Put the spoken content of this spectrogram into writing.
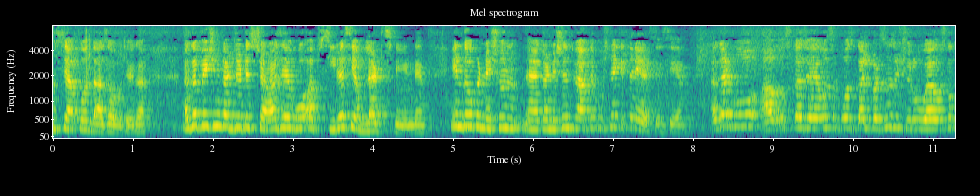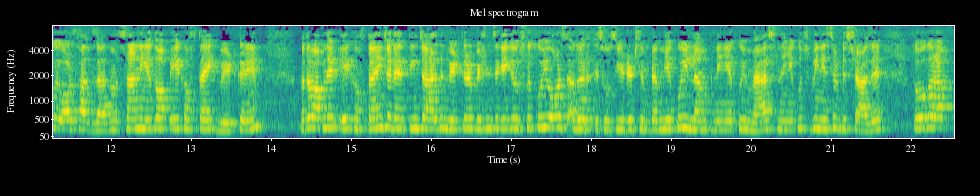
उससे आपको अंदाज़ा हो जाएगा। अगर पेशेंट का जो डिस्चार्ज है, वो अब सीरियस या ब्लड स्टेन्ड है। इन दो कंडीशन कंडीशन में आपने पूछना है कितने अरसे से है। अगर वो उसका जो है, वो सपोज़ कल परसों से शुरू हुआ है, उसको कोई और ज़्यादा मसला नहीं है तो आप एक हफ़्ता एक वेट करें। मतलब आपने एक हफ़्ता नहीं चले तीन चार दिन वेट करें पेशेंट से कहेंगे उसका कोई और अगर एसोसिएटेड सिम्टम नहीं है, कोई लंप नहीं है, कोई मैस नहीं है, कुछ भी नहीं, सिर्फ़ डिस्चार्ज है। तो अगर आप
